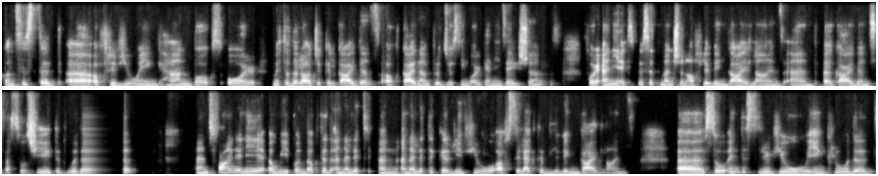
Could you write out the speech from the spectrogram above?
consisted uh, of reviewing handbooks or methodological guidance of guideline producing organizations for any explicit mention of living guidelines and uh, guidance associated with it. And finally, uh, we conducted analyt an analytical review of selected living guidelines. Uh, so in this review, we included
